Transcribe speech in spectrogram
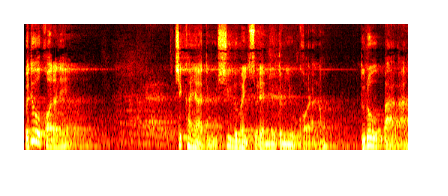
ဘယ်သူကိုခေါ်တယ်လဲချစ်ခံရသူရှုလမိတ်ဆိုတဲ့မျိုးသမီးကိုခေါ်တာနော်သူတို့ပါလား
